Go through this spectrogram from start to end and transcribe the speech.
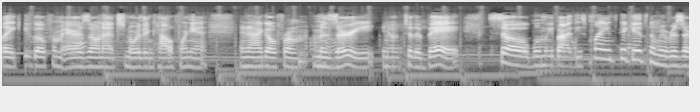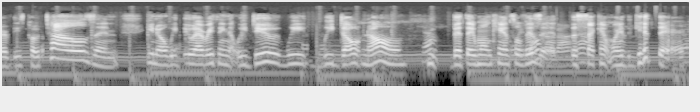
like, you go from Arizona to Northern California, and I go from. Missouri, you know, to the Bay. So when we buy these plane tickets and we reserve these hotels, and you know, we do everything that we do, we we don't know yeah. that they won't cancel we visit the yeah. second we get there.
